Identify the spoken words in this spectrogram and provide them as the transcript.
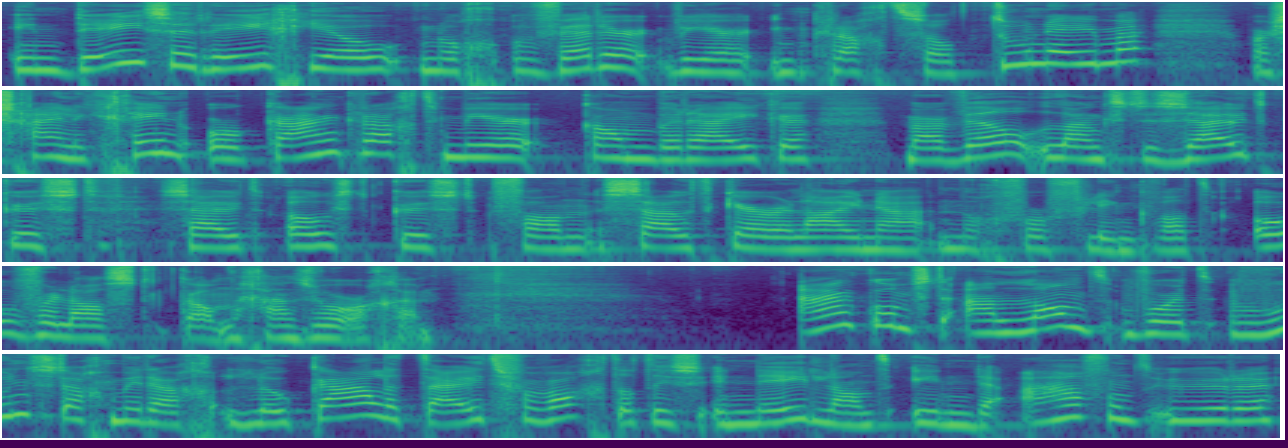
in deze regio nog verder weer in kracht zal toenemen. Waarschijnlijk geen orkaankracht meer kan bereiken, maar wel langs de zuidkust, zuidoostkust van South Carolina nog voor flink wat overlast kan gaan zorgen. Aankomst aan land wordt woensdagmiddag lokale tijd verwacht. Dat is in Nederland in de avonduren.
